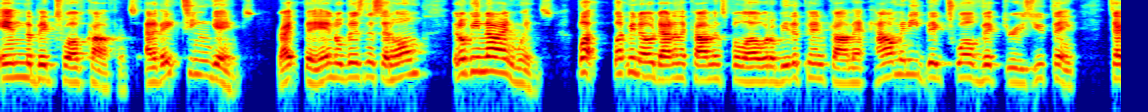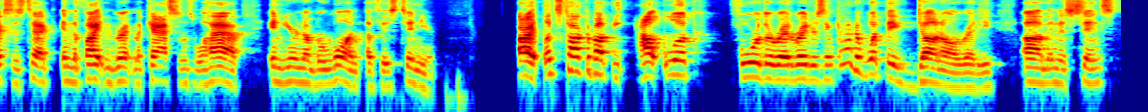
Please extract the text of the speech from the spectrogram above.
in the Big 12 conference? Out of 18 games, right? They handle business at home, it'll be nine wins. But let me know down in the comments below. It'll be the pinned comment. How many Big 12 victories you think Texas Tech in the fighting Grant McCaslands will have in year number one of his tenure? All right, let's talk about the outlook for the Red Raiders and kind of what they've done already, um, in a sense,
